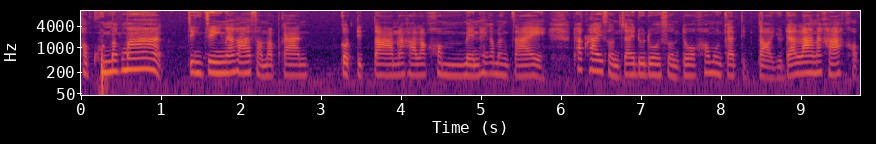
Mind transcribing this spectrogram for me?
ขอบคุณมากๆจริง ๆนะคะสำหรับการกดติดตามนะคะ แล้วคอมเมนต์ให้กำลังใจ ถ้าใครสนใจดูดวงส่วนตัวข้อมูลการติดต่ออยู่ด้านล่างนะคะ ขอบ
